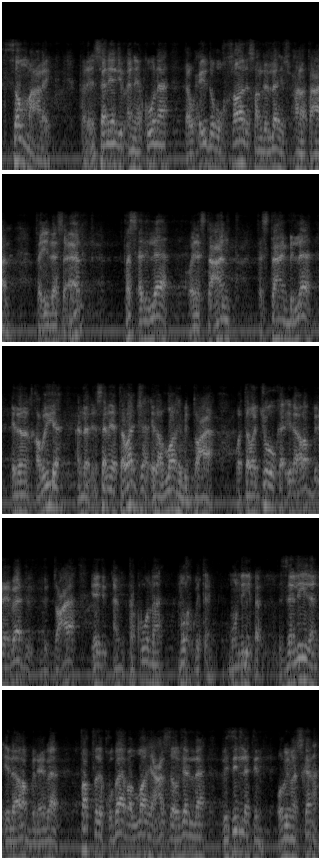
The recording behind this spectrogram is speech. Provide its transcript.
ثم عليك. فالإنسان يجب أن يكون توحيده خالصا لله سبحانه وتعالى. فإذا سألت فاسأل الله وإذا استعنت فاستعن بالله اذا القضية أن الإنسان يتوجه إلى الله بالدعاء وتوجهك إلى رب العباد بالدعاء يجب أن تكون مخبتا منيبا ذليلا إلى رب العباد. تطرق باب الله عز وجل بذلة وبمسكنة.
